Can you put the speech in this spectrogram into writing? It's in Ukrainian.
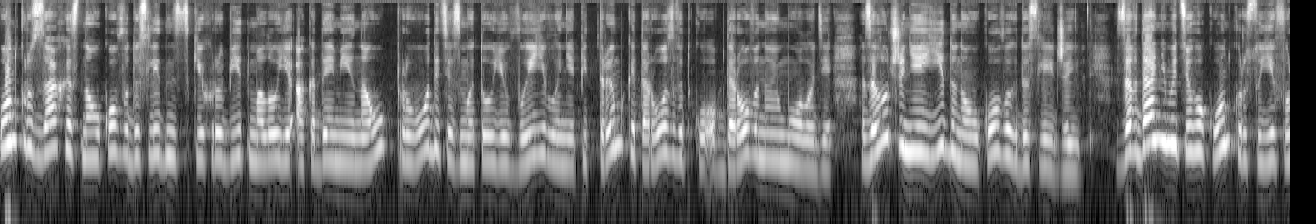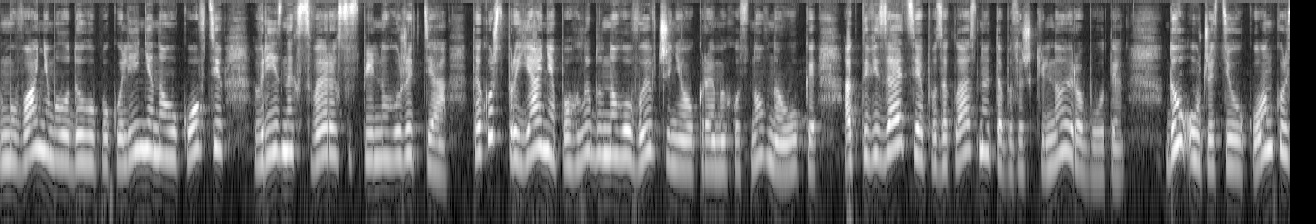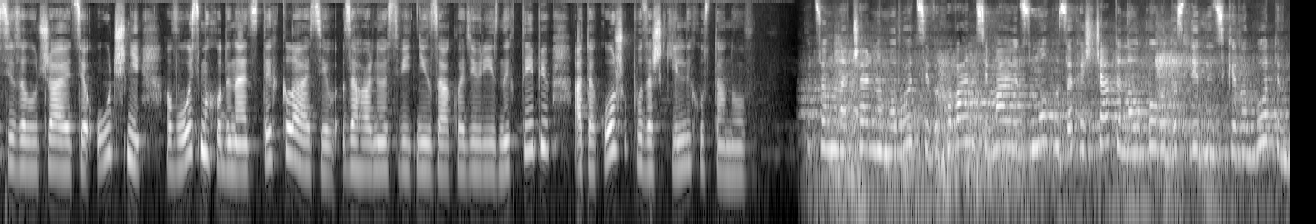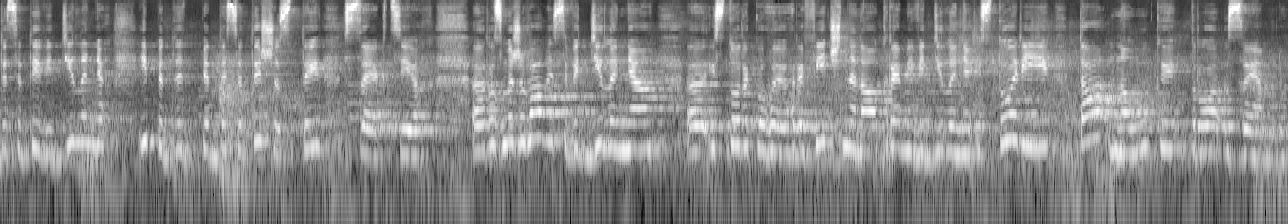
Конкурс захист науково-дослідницьких робіт Малої академії наук проводиться з метою виявлення підтримки та розвитку обдарованої молоді, залучення її до наукових досліджень. Завданнями цього конкурсу є формування молодого покоління науковців в різних сферах суспільного життя, також сприяння поглибленого вивчення окремих основ науки, активізація позакласної та позашкільної роботи. До участі у конкурсі залучаються учні 8-11 класів загальноосвітніх закладів різних типів, а також позашкільних установ. У цьому навчальному році вихованці мають змогу захищати науково-дослідницькі роботи в 10 відділеннях і 56 секціях. Е, Розмежувалися відділення е, історико-географічне на окремі відділення історії та науки про землю.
